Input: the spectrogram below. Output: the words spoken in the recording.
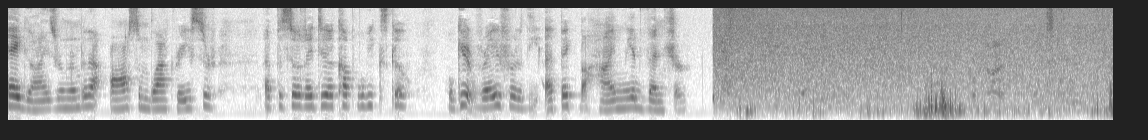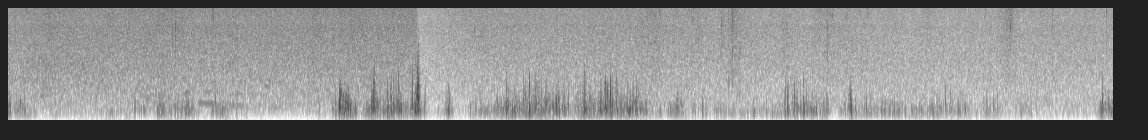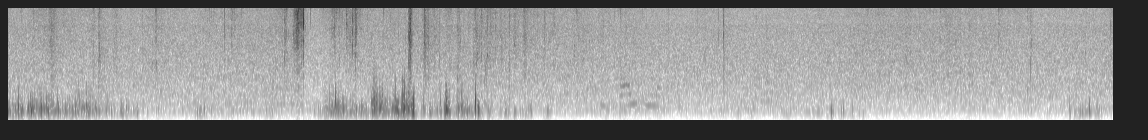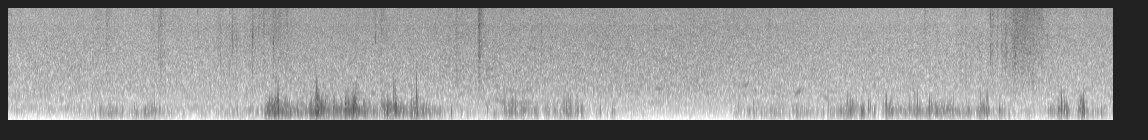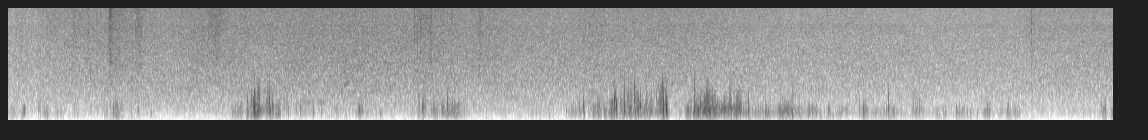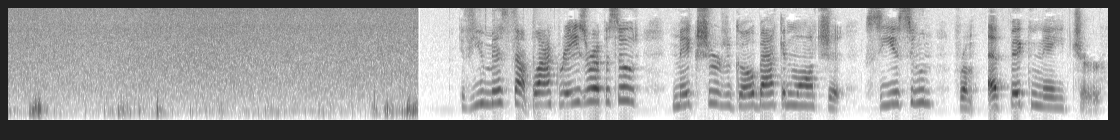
Hey guys, remember that awesome Black Racer episode I did a couple weeks ago? Well, get ready for the epic behind the adventure. If you missed that Black Racer episode, make sure to go back and watch it. See you soon from Epic Nature.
